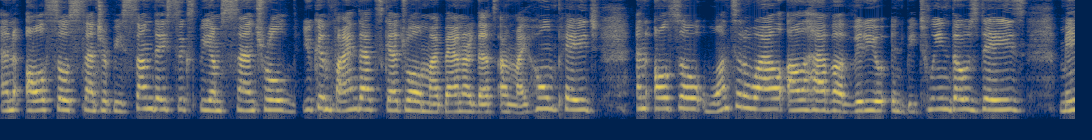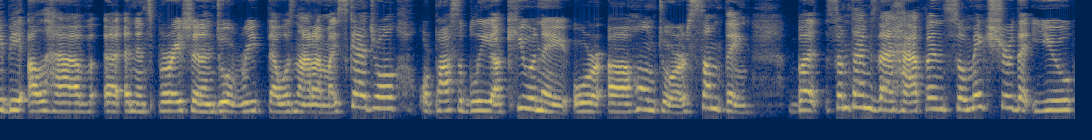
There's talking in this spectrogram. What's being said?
and also Centerpiece Sunday, 6 p.m. Central. You can find that schedule on my banner that's on my homepage. And also, once in a while, I'll have a video in between those days. Maybe I'll have a, an inspiration and do a wreath that was not on my schedule, or possibly a Q&A or a home tour or something. But sometimes that happens, so make sure that you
